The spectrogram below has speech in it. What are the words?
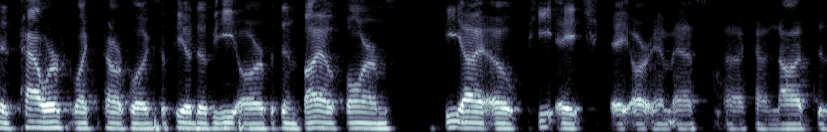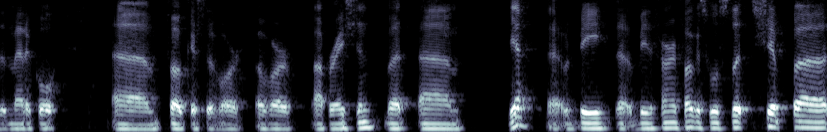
uh, power like the power plug so p-o-w-e-r but then biopharms b-i-o-p-h-a-r-m-s uh, kind of nod to the medical um, focus of our of our operation. But um, yeah, that would be that would be the primary focus. We'll slip, ship uh,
